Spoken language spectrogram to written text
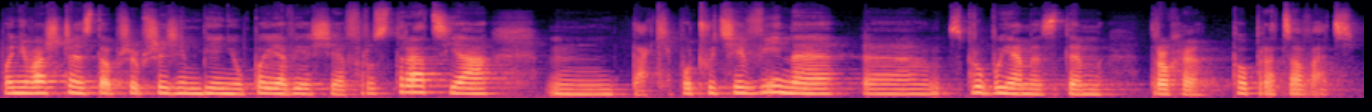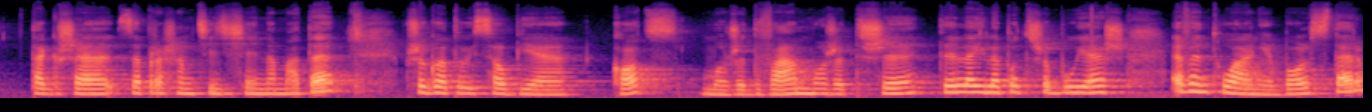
ponieważ często przy przeziębieniu pojawia się frustracja, mm, takie poczucie winy. em, Spróbujemy z tym trochę popracować. Także zapraszam Cię dzisiaj na matę. Przygotuj sobie koc, może dwa, może trzy, tyle ile potrzebujesz, ewentualnie bolster.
